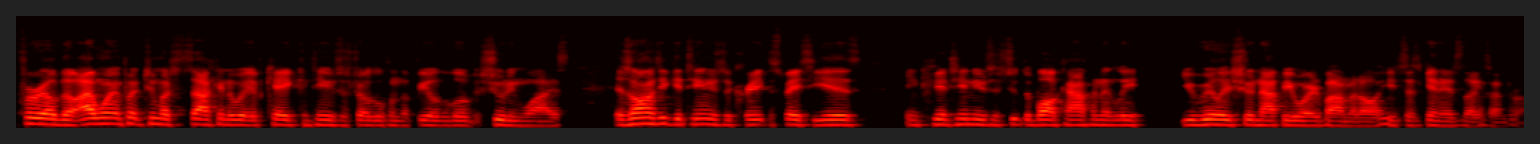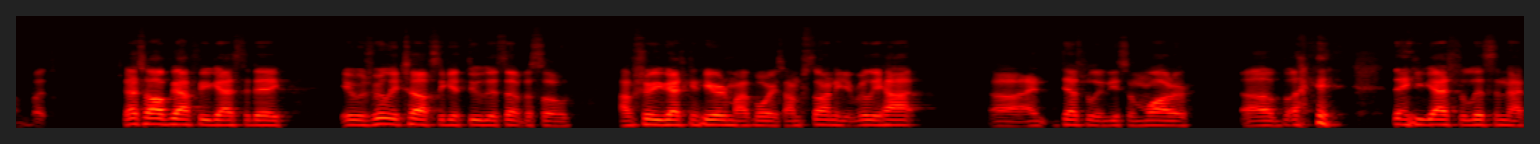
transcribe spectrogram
for real though, I wouldn't put too much stock into it if Cade continues to struggle from the field a little bit shooting wise. As long as he continues to create the space he is and continues to shoot the ball confidently, you really should not be worried about him at all. He's just getting his legs under him. But that's all I've got for you guys today. It was really tough to get through this episode. I'm sure you guys can hear it in my voice. I'm starting to get really hot. Uh, I desperately need some water. Uh, but thank you guys for listening. I,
